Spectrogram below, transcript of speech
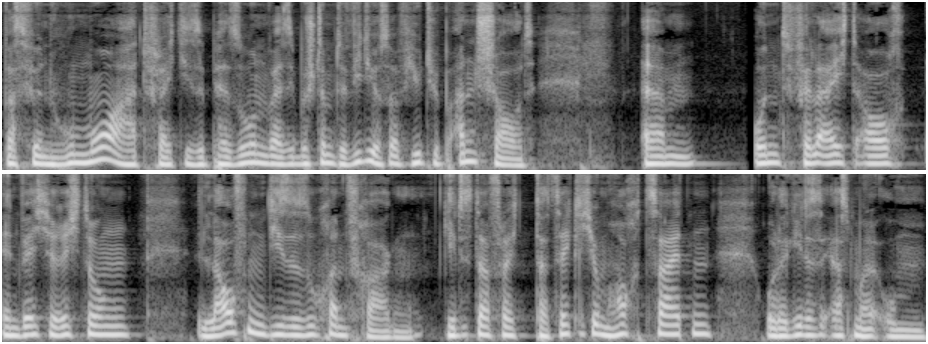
Was für einen Humor hat vielleicht diese Person, weil sie bestimmte Videos auf YouTube anschaut? Ähm, und vielleicht auch, in welche Richtung laufen diese Suchanfragen? Geht es da vielleicht tatsächlich um Hochzeiten oder geht es erstmal um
